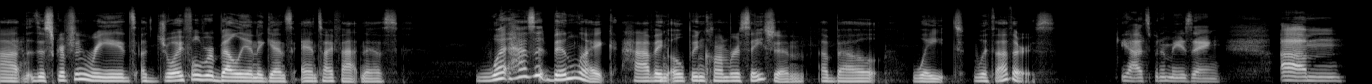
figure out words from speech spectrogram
Uh, yeah. The description reads A joyful rebellion against anti fatness. What has it been like having open conversation about weight with others? Yeah, it's been amazing. Um,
